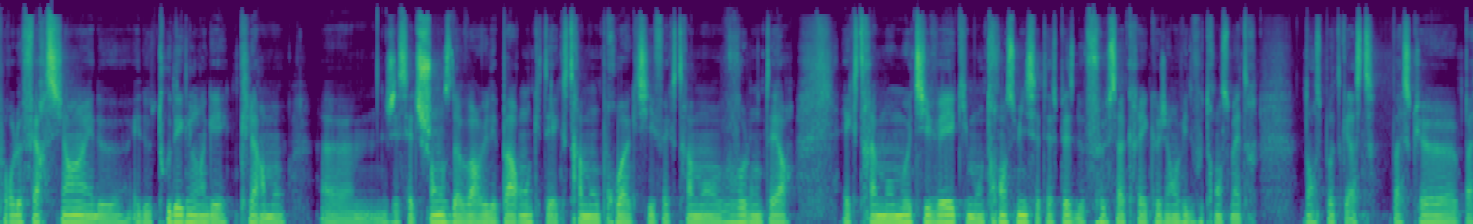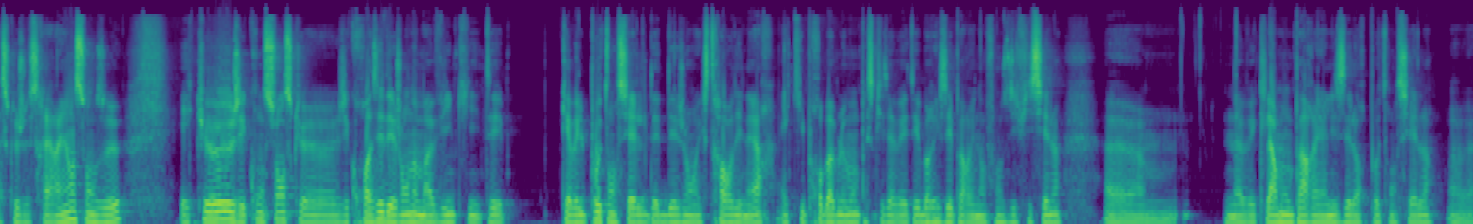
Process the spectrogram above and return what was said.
pour le faire sien et de, et de tout déglinguer, clairement. Euh, j'ai cette chance d'avoir eu des parents qui étaient extrêmement proactifs, extrêmement volontaires, extrêmement motivés, qui m'ont transmis cette espèce de feu sacré que j'ai envie de vous transmettre dans ce podcast, parce que, parce que je serais rien sans eux, et que j'ai conscience que j'ai croisé des gens dans ma vie qui étaient qui avaient le potentiel d'être des gens extraordinaires et qui probablement parce qu'ils avaient été brisés par une enfance difficile euh, n'avaient clairement pas réalisé leur potentiel euh,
